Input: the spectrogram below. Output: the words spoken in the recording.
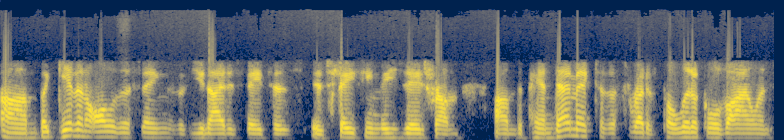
um, but given all of the things that the United States is, is facing these days, from um, the pandemic to the threat of political violence,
